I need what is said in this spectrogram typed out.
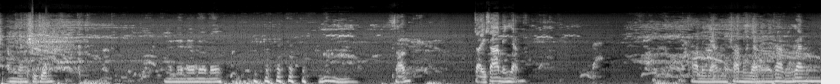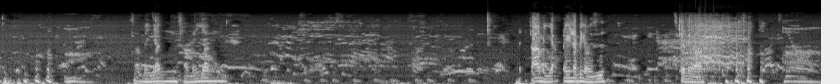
杀绵羊时间。没没没没没。爽。再杀绵羊。杀绵羊，杀绵羊，杀绵羊。杀绵羊，杀绵羊。杀绵羊，哎，那边有一只。干嘛？哈哈哈！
